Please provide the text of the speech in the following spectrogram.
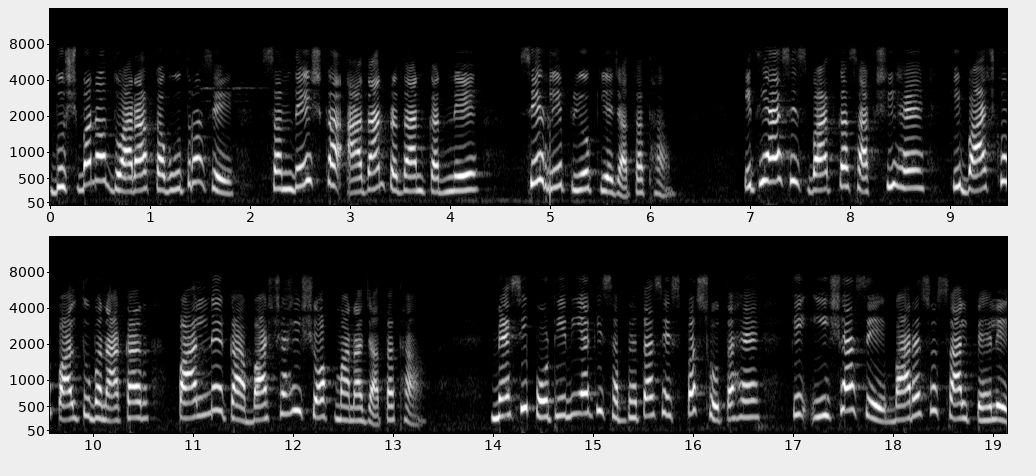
दुश्मनों द्वारा कबूतरों से संदेश का आदान प्रदान करने से लिए प्रयोग किया जाता था। इतिहास इस बात का साक्षी है कि बाज को पालतू बनाकर पालने का बादशाही शौक माना जाता था। मैसीपोटेनिया की सभ्यता से स्पष्ट होता है कि ईशा से 1200 साल पहले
